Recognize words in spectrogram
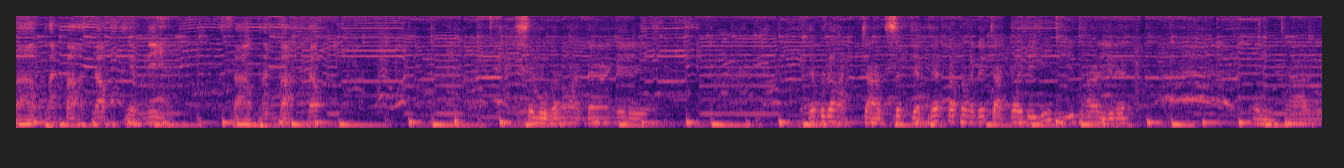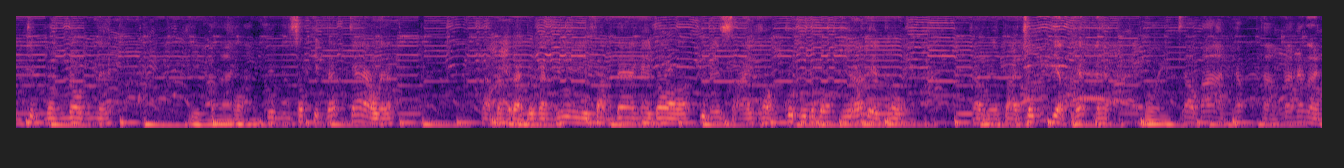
3,000บาทครับเข็มนี้3,000บาทครับสู้กันระหว่างแดงนี่ เทพรหัสจากสกเก็ตเพชรแล้วต้องกันได้จากมวยดีวิถีไทยนะนี่ทางจิตรวังนนท์นะทีมงานของคุณสมจิตนักแก้วนะครับกับในขณะเดียวกันที่ฝั่งแดงนี่ก็อยู่ในสายของคุณธีรพงศ์ธีระเดชพงศ์กับในฝ่ายชุมเหยียบเพชรนะครับมวยเจ้าบ้านครับทางด้านน้ำเงิน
